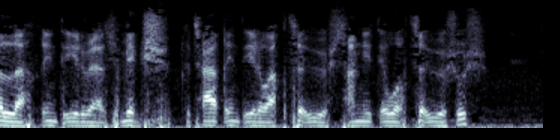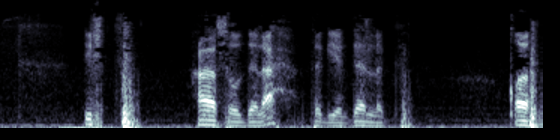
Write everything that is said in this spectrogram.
الله قينت إير بالش ميكش كتعا قينت إير وقت سأيوش سعنيت وقت سأيوشوش إشت حاصل دلح تجيك دلك. قف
